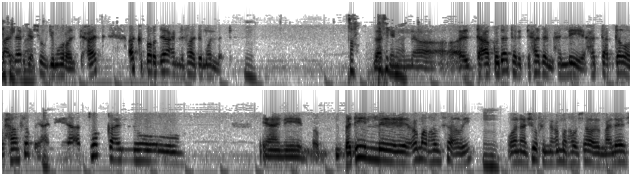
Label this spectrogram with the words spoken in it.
بعد ارجع. أشوف جمهور الاتحاد. أكبر داعم لفهد المولد صح. لكن آه، تعاقدات الاتحاد المحلية حتى عبد الله الحافظ يعني أتوقع إنه يعني بديل لعمر هوساوي. وأنا أشوف إن عمر هوساوي معليش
